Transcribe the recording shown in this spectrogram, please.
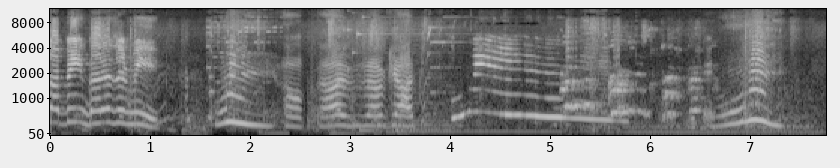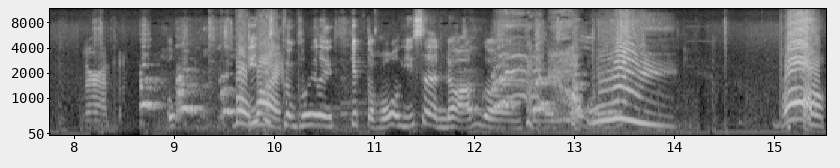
stop being better than me. Wee! Oh, I, oh god. Okay. Wee! Oh, But he why? just completely skipped the hole. He said, "No, I'm going." To this. Wee! Bro!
